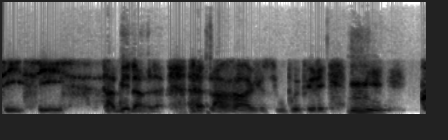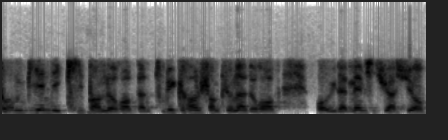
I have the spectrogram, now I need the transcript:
c'est, ça met la, la, la rage, si vous préférez. Mais combien d'équipes en Europe, dans tous les grands championnats d'Europe, ont eu la même situation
